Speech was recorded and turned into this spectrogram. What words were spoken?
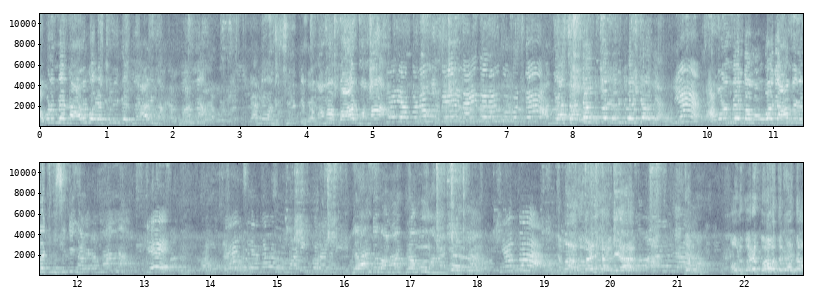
அவன பேர் நான் அழுவாத துணி கட்டின ஆடி நடக்கிறமா என்ன வந்து சிரிக்கின்ற மாமா பாரு மாமா. பேர் அந்த சட்டாய்க்கு பேர் எனக்கு வைக்காத. அவன பேர் தான் ஒன்பது ஆம்பளை வச்சு சுத்தி நடக்கிறமா பிளாண்டு வேணா ட்ரம்மு வேணா அது வேலைக்கு ஆகலையா ஏம்மா அவனுக்கு வர கோபத்தை பார்த்தா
